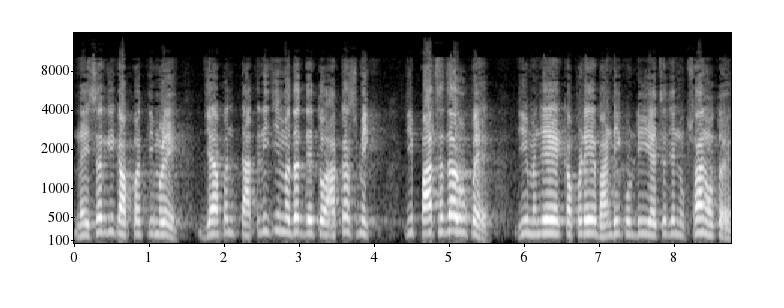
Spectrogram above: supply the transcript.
नैसर्गिक आपत्तीमुळे जे आपण तातडीची मदत देतो आकस्मिक जी पाच हजार रुपये जी म्हणजे कपडे भांडी कुंडी याचं जे नुकसान होतंय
